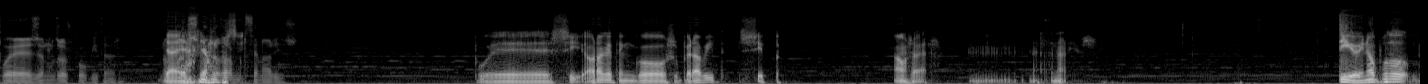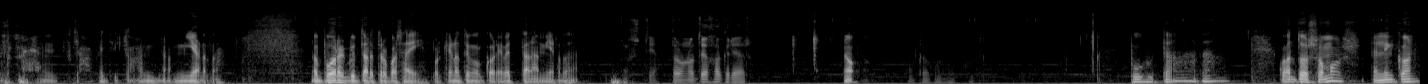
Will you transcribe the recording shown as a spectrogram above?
Pues yo no te los puedo quitar. ¿No Ya, ya, ya lo contratar sé. mercenarios? Pues sí, ahora que tengo superávit, sí. Vamos a ver. Mm, Mercenarios. Tío, y no puedo... Mierda. No puedo reclutar tropas ahí, porque no tengo core. Vete a la mierda. Hostia. Pero no te deja crear. No. Me cago en la puta. Putada. ¿Cuántos somos en Lincoln?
